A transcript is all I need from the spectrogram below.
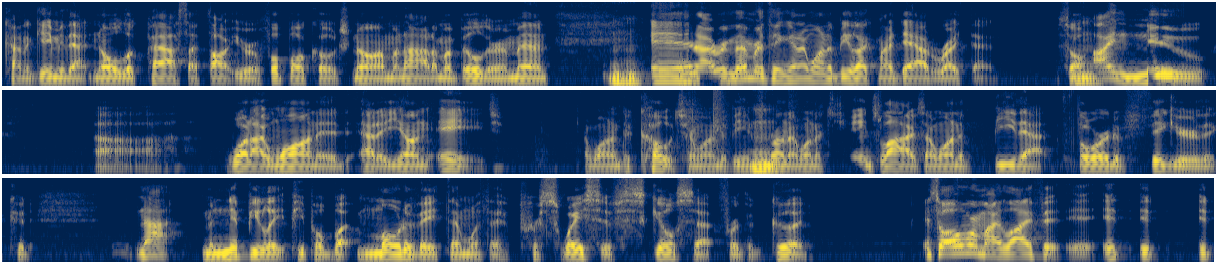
kind of gave me that no look pass. I thought you were a football coach. No, I'm not. I'm a builder a man. Mm-hmm. And I remember thinking I want to be like my dad right then. So mm. I knew uh, what I wanted at a young age. I wanted to coach. I wanted to be in mm. front. I want to change lives. I want to be that authoritative figure that could not manipulate people, but motivate them with a persuasive skill set for the good. And so over my life, it, it, it, it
